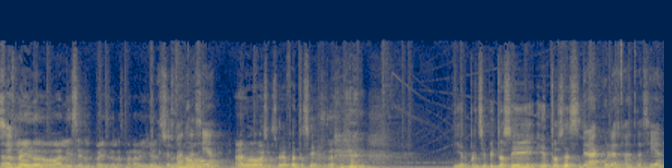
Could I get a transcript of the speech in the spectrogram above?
¿Has Sí. leído Alicia en el País de las Maravillas? Eso es No, fantasía. Ah, pero bueno. eso sería fantasía. Y el Principito sí, y entonces Drácula es fantasía.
